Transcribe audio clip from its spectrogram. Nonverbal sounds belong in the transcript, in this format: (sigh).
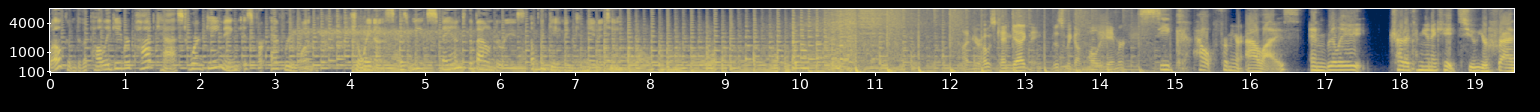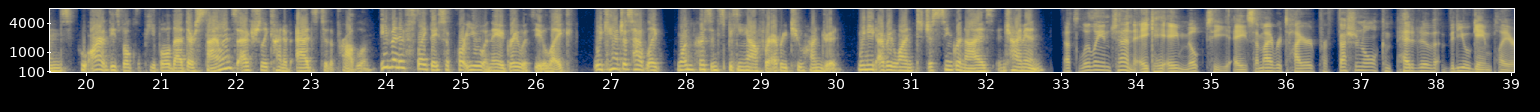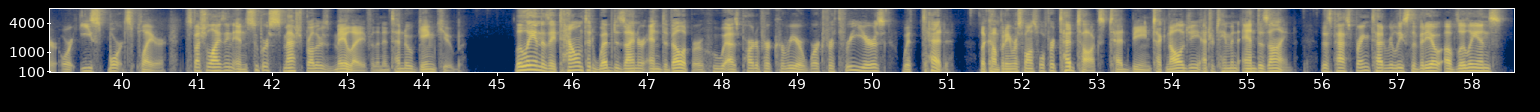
Welcome to the Polygamer Podcast, where gaming is for everyone. Join us as we expand the boundaries of the gaming community. I'm your host, Ken Gagne. This week on Polygamer, seek help from your allies and really try to communicate to your friends who aren't these vocal people that their silence actually kind of adds to the problem. Even if like they support you and they agree with you, like we can't just have like one person speaking out for every 200. We need everyone to just synchronize and chime in. That's Lillian Chen, aka Milk Tea, a semi retired professional competitive video game player or esports player, specializing in Super Smash Bros. Melee for the Nintendo GameCube. Lillian is a talented web designer and developer who, as part of her career, worked for three years with TED, the company responsible for TED Talks, TED being technology, entertainment, and design. This past spring, TED released the video of Lillian's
